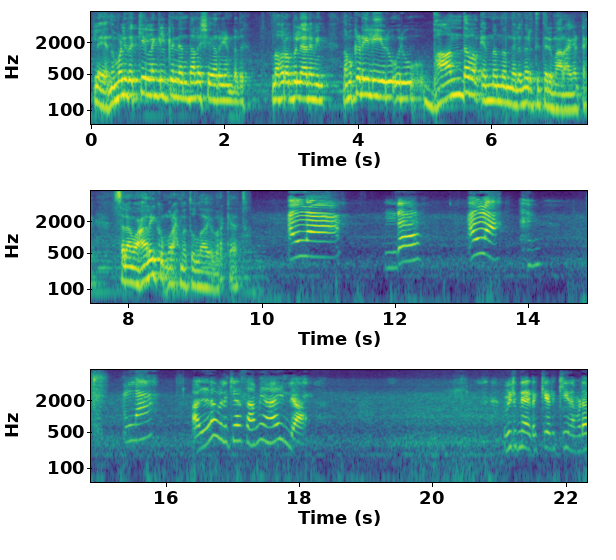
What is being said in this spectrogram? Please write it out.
അല്ലേ? നമ്മളിതൊക്കെ ഇല്ലെങ്കിൽ പിന്നെ എന്താണ് ഷെയർ ചെയ്യേണ്ടത്? അള്ളാഹു റബ്ബുൽ ആലമീൻ നമുക്കിടയിൽ ഈ ഒരു ഒരു ബാന്ധവം എന്നെന്നും നിലനിർത്തി തരുമാറാകട്ടെ. അസ്സലാമു വലൈക്കും വറഹമത്തല്ലാഹി വാബർക്കാത്തു അല്ല. വിളിക്കാൻ സമയമായില്ല വീടിന്റെ ഇടയ്ക്കിടയ്ക്ക് നമ്മുടെ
